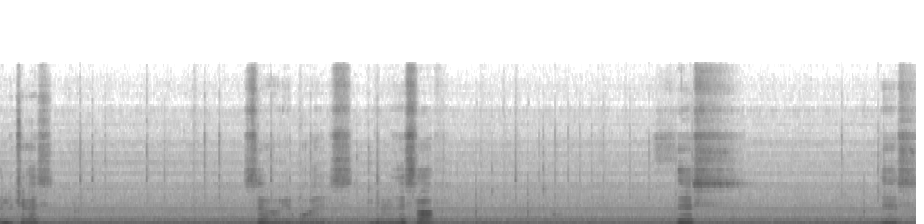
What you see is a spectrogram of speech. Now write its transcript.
in the chest. So it was get rid of this stuff. This, this,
